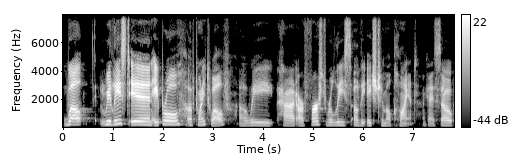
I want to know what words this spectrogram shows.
well, released in April of 2012, uh, we had our first release of the HTML client. Okay. So,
